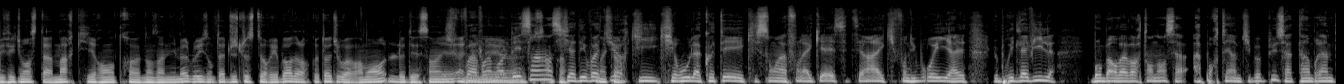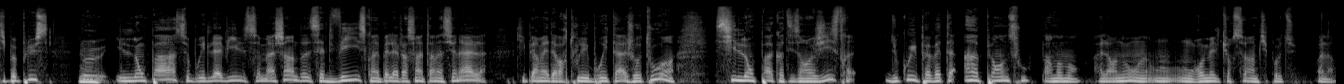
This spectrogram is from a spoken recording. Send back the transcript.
effectivement, c'est ta marque qui rentre dans un immeuble, ils ont peut-être juste le storyboard alors que toi tu vois vraiment le dessin. Je vois vraiment le dessin. S'il y a des voitures qui, qui, roulent à côté et qui sont à fond la caisse, etc., et qui font du bruit, il y a le bruit de la ville bon, ben, on va avoir tendance à apporter un petit peu plus, à timbrer un petit peu plus. Mm. Eux, ils l'ont pas, ce bruit de la ville, ce machin, cette vie, ce qu'on appelle la version internationale, qui permet d'avoir tous les bruitages autour. S'ils l'ont pas quand ils enregistrent, du coup, ils peuvent être un peu en dessous par moment. Alors nous, on remet le curseur un petit peu au-dessus. Voilà,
